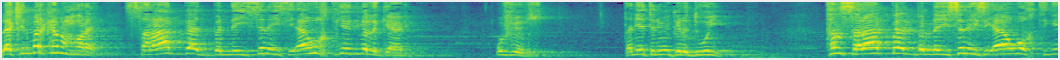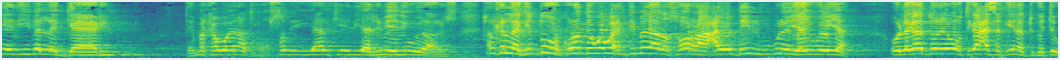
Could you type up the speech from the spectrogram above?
Laakiin markan hore salaad baad banaysanaysay aan waktigeediiba la gaadhin u fiirso. Tan way kala duwan tan salaad baad banaysanaysay aan waktigeediiba la gaadhin de markaa waa inaad ruksadii iyo halkeedii arrimeedii u ilaaliso. Halkan laakiin duhurkuna de wax dimadaada soo raacay oo dayn leeyahay weeyaan. Oo lagaa doonayo waktigaa casarka inaad tukato.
